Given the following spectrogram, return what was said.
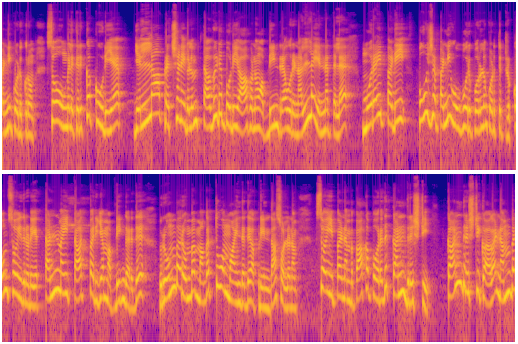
பண்ணி கொடுக்குறோம். ஸோ உங்களுக்கு இருக்கக்கூடிய எல்லா பிரச்சனைகளும் தவிடு பொடி ஆகணும் அப்படின்ற ஒரு நல்ல எண்ணத்தில் முறைப்படி பூஜை பண்ணி ஒவ்வொரு பொருளும் கொடுத்துட்டு இருக்கோம் ஸோ இதனுடைய தன்மை தாத்பரியம் அப்படிங்கிறது ரொம்ப ரொம்ப மகத்துவம் வாய்ந்தது அப்படின்னு தான் சொல்லணும். ஸோ இப்போ நம்ம பார்க்க போகிறது கண் திருஷ்டி. கண் திருஷ்டிக்காக நம்ம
